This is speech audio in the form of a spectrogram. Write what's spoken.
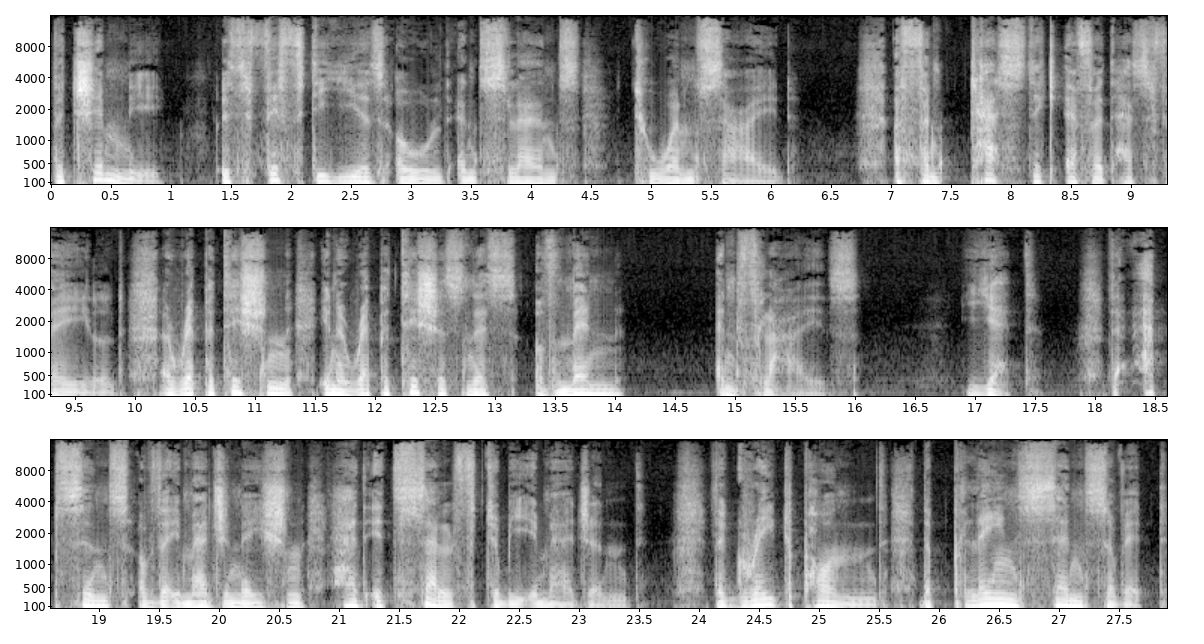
The chimney is fifty years old and slants to one side. A fantastic effort has failed, a repetition in a repetitiousness of men and flies. Yet, the absence of the imagination had itself to be imagined. The great pond, the plain sense of it,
